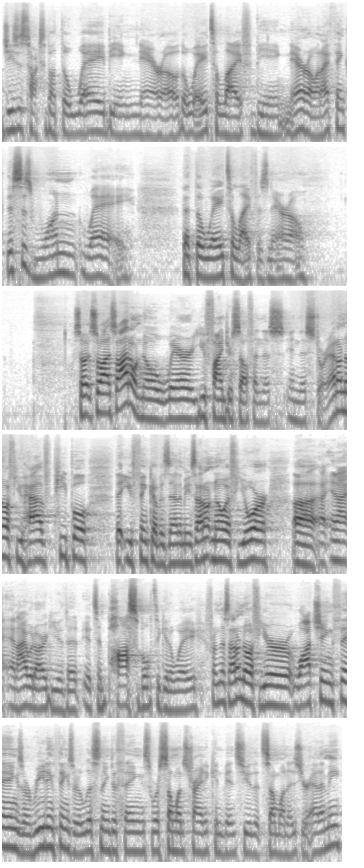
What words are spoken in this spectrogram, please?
Jesus talks about the way being narrow, the way to life being narrow. And I think this is one way that the way to life is narrow. So, so, so I don't know where you find yourself in this, in this story. I don't know if you have people that you think of as enemies. I don't know if you're, uh, and, I, and I would argue that it's impossible to get away from this. I don't know if you're watching things or reading things or listening to things where someone's trying to convince you that someone is your enemy.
